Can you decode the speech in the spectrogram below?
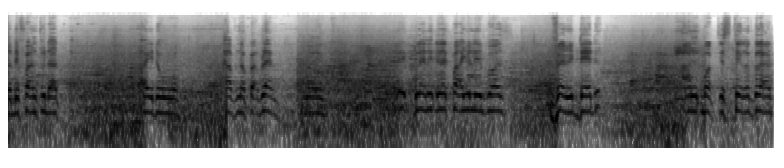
So different to that, I don't have no problem. My planet like you live was very dead and but still glad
